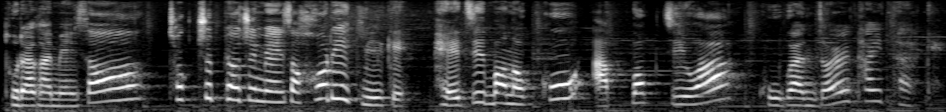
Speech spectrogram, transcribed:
돌아가면서 척추 펴주면서 허리 길게 배 집어넣고 앞벅지와 고관절 타이트하게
